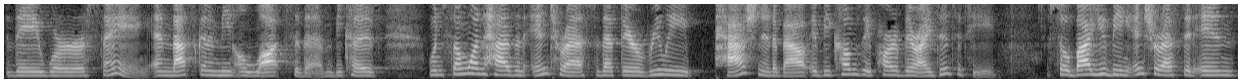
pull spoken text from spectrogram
they were saying and that's going to mean a lot to them because when someone has an interest that they're really passionate about it becomes a part of their identity so, by you being interested in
